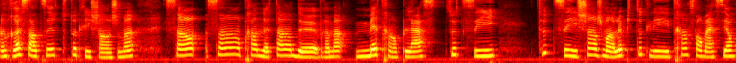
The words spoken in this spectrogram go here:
ressentir tous les changements, sans, sans prendre le temps de vraiment mettre en place toutes ces, tous ces changements-là, puis toutes les transformations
